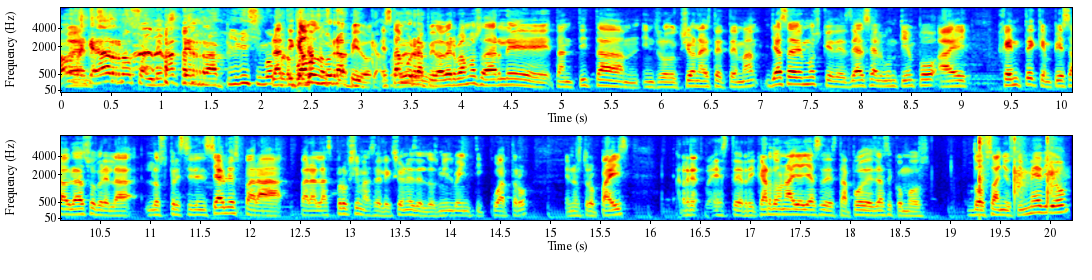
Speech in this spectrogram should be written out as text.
Vamos Bueno. a quedarnos al debate rapidísimo. pero ¿por qué Platicamos muy rápido. platicas? Está muy rápido. A ver, vamos a darle tantita mm, introducción a este tema. Ya sabemos que desde hace algún tiempo hay gente que empieza a hablar sobre la- los presidenciables para, para las próximas elecciones del 2024 en nuestro país. Re- este, Ricardo Naya ya se destapó desde hace como dos años y medio.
